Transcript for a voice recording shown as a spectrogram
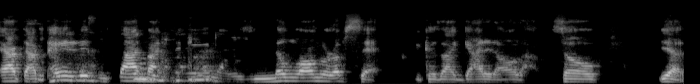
after I painted it and signed my name, I was no longer upset because I got it all out. So yeah,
